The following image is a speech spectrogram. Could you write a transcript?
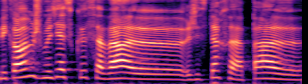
mais quand même, je me dis, est-ce que ça va euh, J'espère que ça va pas, euh,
